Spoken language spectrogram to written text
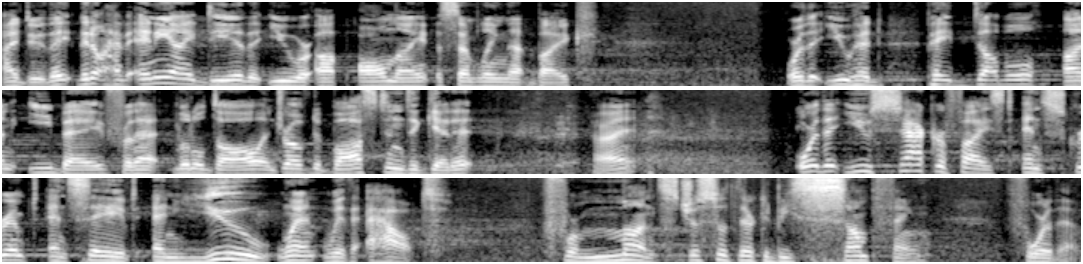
I do. They, they don't have any idea that you were up all night assembling that bike or that you had paid double on eBay for that little doll and drove to Boston to get it, all right? Or that you sacrificed and scrimped and saved and you went without for months just so that there could be something for them.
